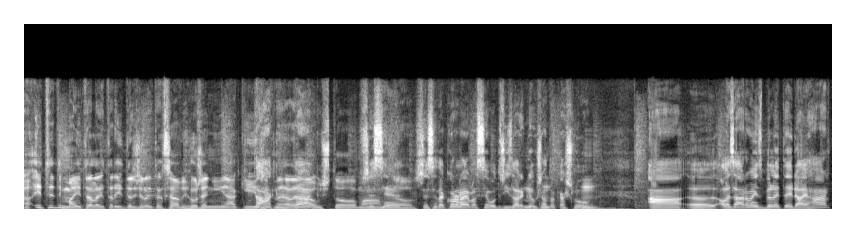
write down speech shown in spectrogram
A i ty, ty majitele, který drželi, tak třeba vyhoření nějaký, Tak, řekne, hele, tak. já už to mám Přesně, dost. přesně, ta korona je vlastně odřízla, řekli, už na to kašlu. mm. A, uh, ale zároveň zbyli ty Die Hard,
